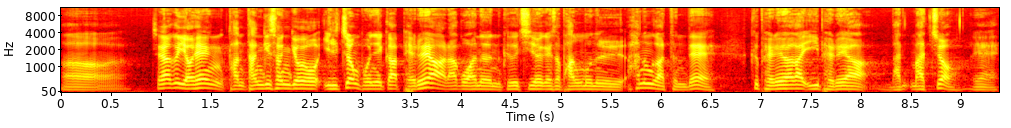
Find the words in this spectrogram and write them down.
어, 제가 그 여행 단, 단기 선교 일정 보니까 베레아라고 하는 그 지역에서 방문을 하는 것 같은데 그 베레아가 이 베레아 맞, 맞죠? 예.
